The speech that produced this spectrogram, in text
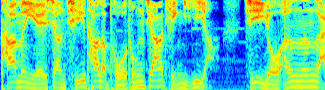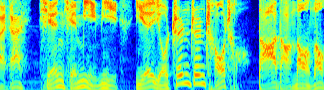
他们也像其他的普通家庭一样，既有恩恩爱爱、甜甜蜜蜜，也有争争吵吵。打打闹闹，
